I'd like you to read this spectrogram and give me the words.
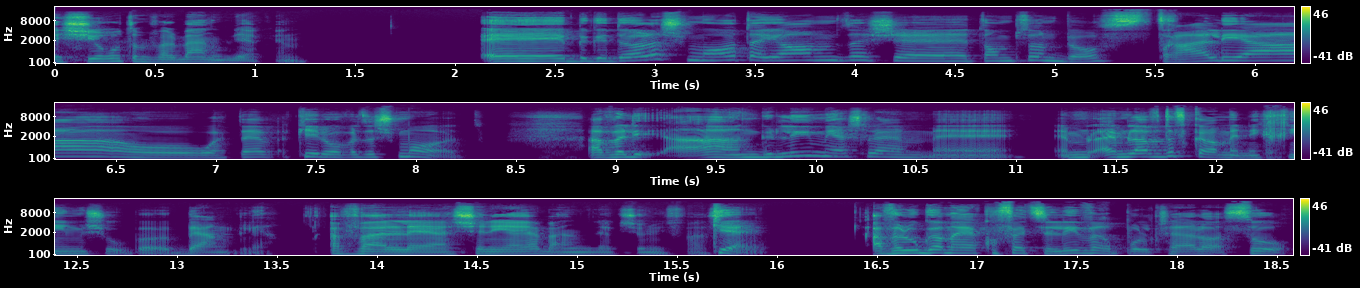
השאירו אותם אבל באנגליה, כן. Uh, בגדול השמועות היום זה שתומפסון באוסטרליה, או whatever, כאילו, אבל זה שמועות. אבל האנגלים יש להם, uh, הם, הם לאו דווקא מניחים שהוא באנגליה. אבל אה, השני היה באנגליה כשהוא נתפס. כן. אבל הוא גם היה קופץ לליברפול כשהיה לו אסור,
